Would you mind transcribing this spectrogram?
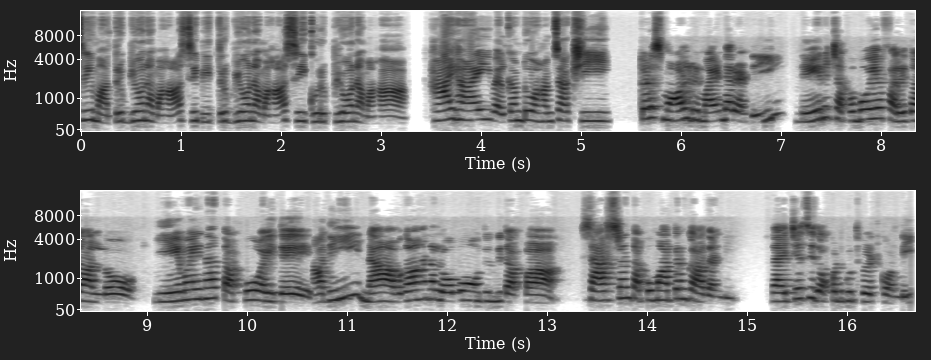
శ్రీ మాతృభ్యో నమ శ్రీ పితృభ్యో నమ శ్రీ గురుభ్యో నమ. హాయ్ హాయ్ వెల్కమ్ టు అహం సాక్షి ఇక్కడ స్మాల్ రిమైండర్ అండి నేను చెప్పబోయే ఫలితాల్లో ఏమైనా తప్పు అయితే అది నా అవగాహన లోపం అవుతుంది తప్ప శాస్త్రం తప్పు మాత్రం కాదండి. దయచేసి ఇది ఒక్కటి గుర్తుపెట్టుకోండి.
